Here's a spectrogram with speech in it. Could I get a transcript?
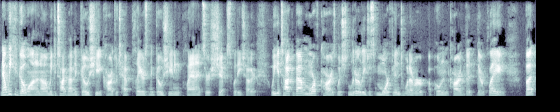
Now we could go on and on. We could talk about negotiate cards, which have players negotiating planets or ships with each other. We could talk about morph cards, which literally just morph into whatever opponent card that they're playing. But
